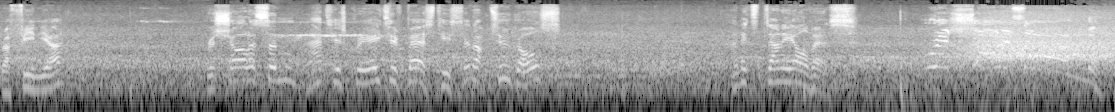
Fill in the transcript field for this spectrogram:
Rafinha. Richarlison at his creative best. He set up two goals. And it's Dani Alves. Richarlison!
